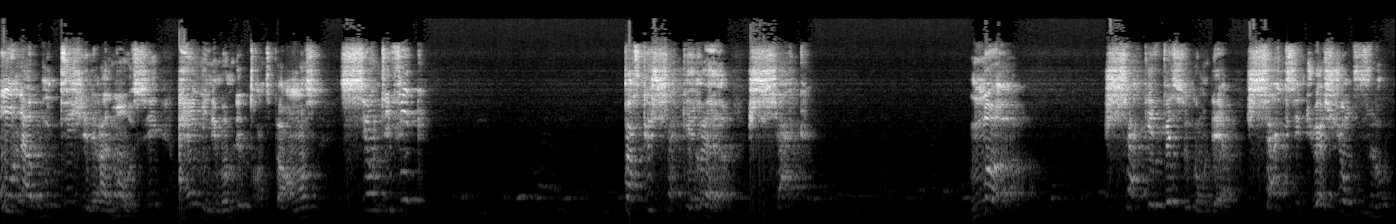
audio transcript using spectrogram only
on aboutit généralement aussi à un minimum de transparence scientifique. Parce que chaque erreur, chaque mort, chaque effet secondaire, chaque situation floue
